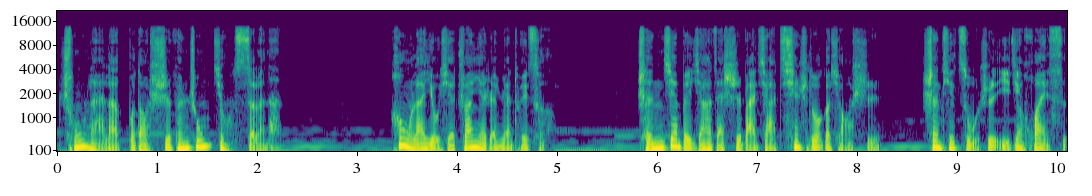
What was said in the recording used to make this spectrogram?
出来了不到十分钟就死了呢？后来有些专业人员推测，陈建被压在石板下七十多个小时，身体组织已经坏死，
